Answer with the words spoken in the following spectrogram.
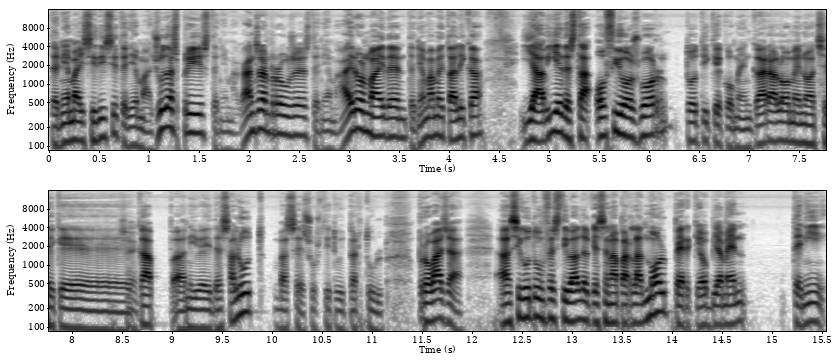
Teníem a ACDC, teníem a Judas Priest, teníem a Guns N' Roses, teníem a Iron Maiden, teníem a Metallica, i havia d'estar Ozzy Osbourne, tot i que com encara l'home no aixeca Sí. sí. cap a nivell de salut, va ser substituït per Tool. Però vaja, ha sigut un festival del que se n'ha parlat molt, perquè, òbviament, tenir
